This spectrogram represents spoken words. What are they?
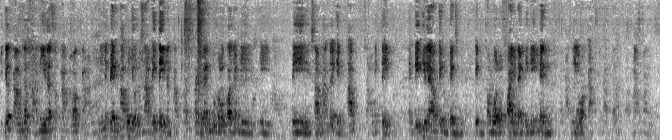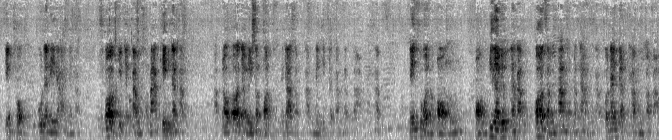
กิจกรรมสถานีและสภาอวกาศอันนี้จะเป็นภาพยนตร์สามมิตินะครับถ้าใส่แว่นดูแล้วก็จะมีมีมีสามารถจะเห็นภาพสามมิติในปีที่แล้วเป็นเป็นเป็นขบวนรถไฟแต่ปีนี้เป็น สถานีอวกาศนะครับท่านสามารถมาเยี่ยมชมบูธอันนี้ได้นะครับ ก็กิจกรรมสมาร์ทคิดนะครับครับ เราก็จะมีสปอตประชาสัมพันธ์ในกิจกรรมต่างๆนะครับ ในส่วนของของที่ระลึกนะครับ ก็สำคัญสำนักงานนะครับ ก็ได้จัดทำกระเป๋า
